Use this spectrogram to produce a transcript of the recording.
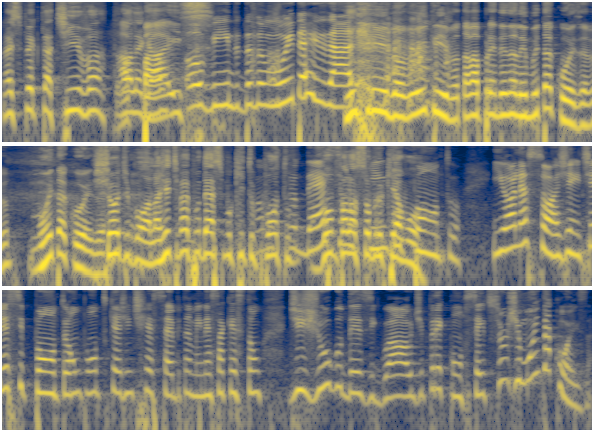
na expectativa? Tava legal? Rapaz, Ouvindo, dando muita risada. incrível, viu? Incrível. Eu tava aprendendo ali muita coisa, viu? Muita coisa. Show de bola. A gente vai pro 15 ponto. Pro Vamos falar sobre o que, 15º amor? ponto. E olha só, gente, esse ponto é um ponto que a gente recebe também nessa questão de julgo desigual, de preconceito. Surge muita coisa.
